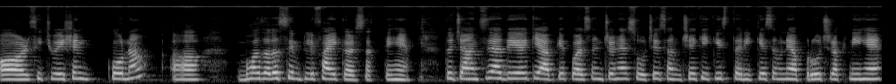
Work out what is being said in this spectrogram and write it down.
और सिचुएशन को ना बहुत ज़्यादा सिंप्लीफाई कर सकते हैं। तो चांसेस ज़्यादा है कि आपके पर्सन जो है सोचे समझे कि किस तरीके से उन्हें अप्रोच रखनी है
